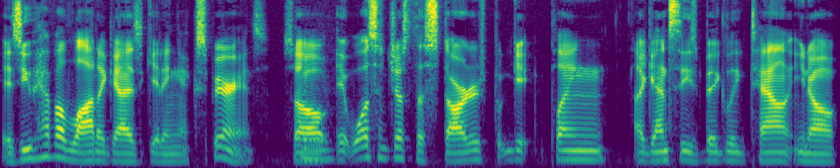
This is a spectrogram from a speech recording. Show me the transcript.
is you have a lot of guys getting experience. So Mm-hmm. it wasn't just the starters p- playing against these big league talent. You know,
